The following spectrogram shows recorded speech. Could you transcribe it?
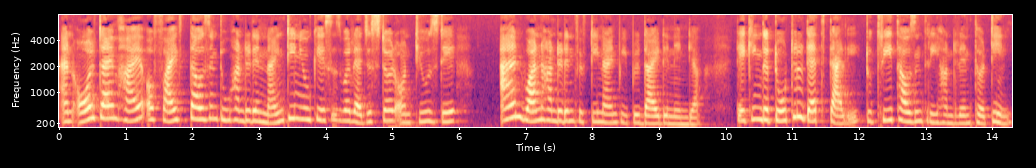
An all time high of 5,290 new cases were registered on Tuesday, and 159 people died in India, taking the total death tally to 3,313.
